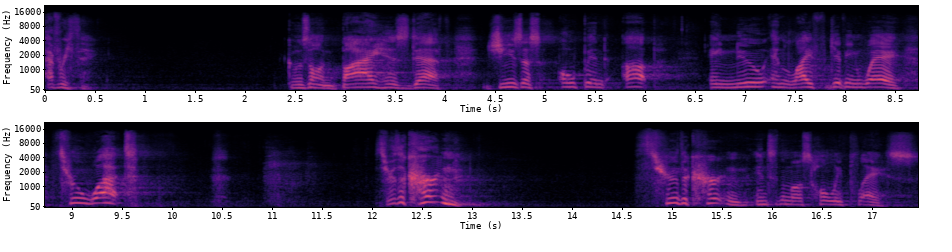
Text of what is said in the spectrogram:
everything. Goes on, by his death, Jesus opened up a new and life giving way. Through what? Through the curtain. Through the curtain into the most holy place.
